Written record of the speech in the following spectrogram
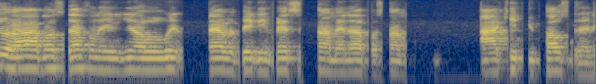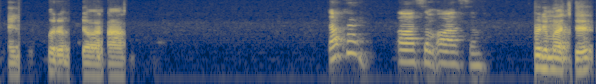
sure. I most definitely, you know, when we have big events coming up or something, I'll keep you posted and then you put up your announcement. Okay. Awesome. Awesome. Pretty much it.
